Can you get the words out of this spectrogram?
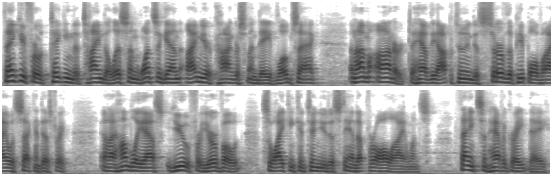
Thank you for taking the time to listen. Once again, I'm your Congressman Dave Loebsack, and I'm honored to have the opportunity to serve the people of Iowa's 2nd District. And I humbly ask you for your vote so I can continue to stand up for all Iowans. Thanks and have a great day.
